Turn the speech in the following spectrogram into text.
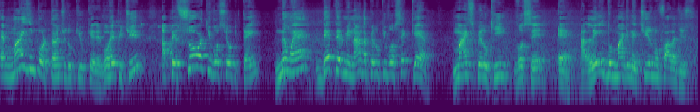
é mais importante do que o querer. Vou repetir: a pessoa que você obtém não é determinada pelo que você quer, mas pelo que você é. A lei do magnetismo fala disso.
